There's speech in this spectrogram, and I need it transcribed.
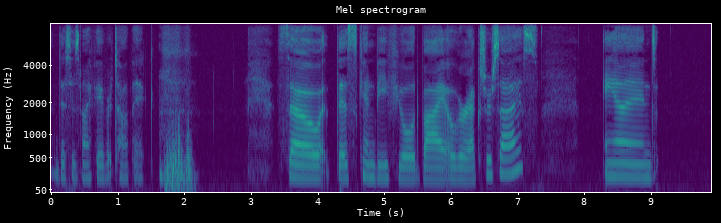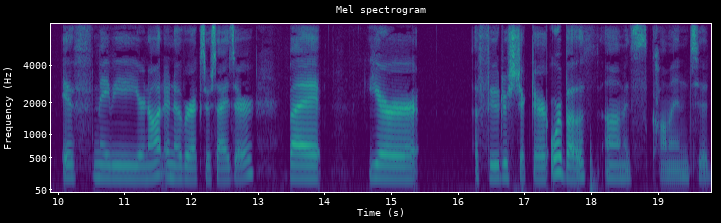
This is my favorite topic. so, this can be fueled by overexercise. And if maybe you're not an overexerciser, but you're a food restrictor or both. Um, it's common to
